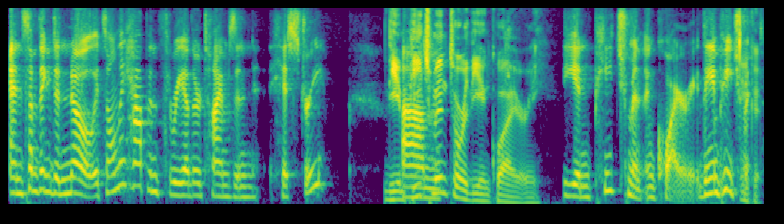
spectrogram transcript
and something to know. It's only happened three other times in history. The impeachment um, or the inquiry? The impeachment inquiry. The impeachment. Okay.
